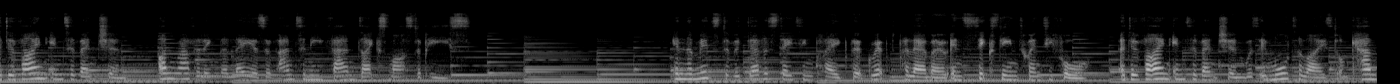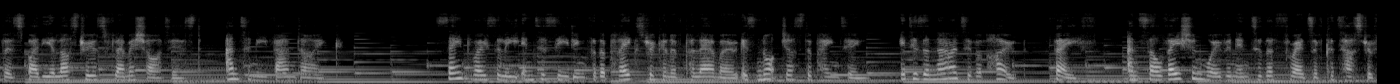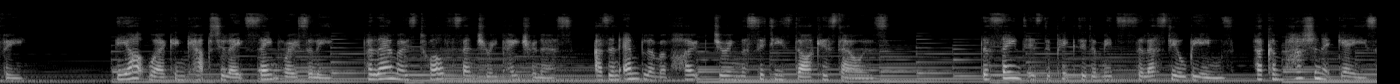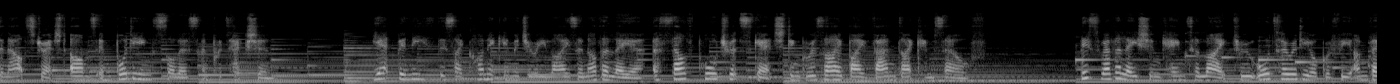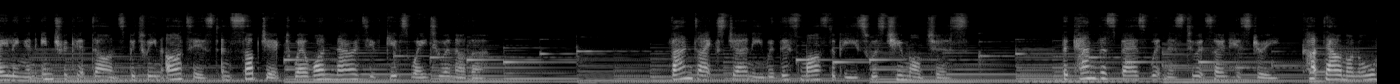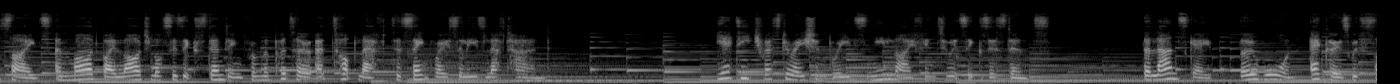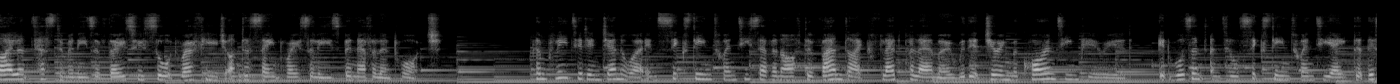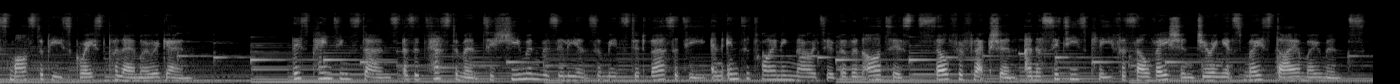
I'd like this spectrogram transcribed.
A divine intervention, unraveling the layers of Anthony van Dyck's masterpiece. In the midst of a devastating plague that gripped Palermo in 1624, a divine intervention was immortalized on canvas by the illustrious Flemish artist, Anthony van Dyck. Saint Rosalie interceding for the plague-stricken of Palermo is not just a painting, it is a narrative of hope, faith, and salvation woven into the threads of catastrophe. The artwork encapsulates Saint Rosalie, Palermo's 12th century patroness, as an emblem of hope during the city's darkest hours. The saint is depicted amidst celestial beings, her compassionate gaze and outstretched arms embodying solace and protection. Yet beneath this iconic imagery lies another layer, a self-portrait sketched in grisaille by Van Dyck himself. This revelation came to light through autoradiography unveiling an intricate dance between artist and subject where one narrative gives way to another. Van Dyck's journey with this masterpiece was tumultuous. The canvas bears witness to its own history, cut down on all sides and marred by large losses extending from the putto at top left to St. Rosalie's left hand. Yet each restoration breathes new life into its existence. The landscape, though worn, echoes with silent testimonies of those who sought refuge under St. Rosalie's benevolent watch. Completed in Genoa in 1627 after Van Dyck fled Palermo with it during the quarantine period, it wasn't until 1628 that this masterpiece graced Palermo again. This painting stands as a testament to human resilience amidst adversity, an intertwining narrative of an artist's self reflection and a city's plea for salvation during its most dire moments.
